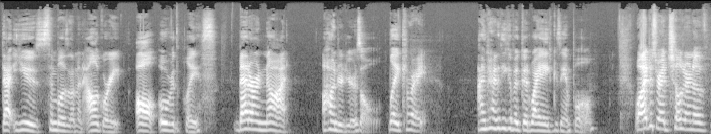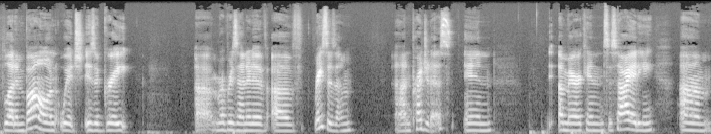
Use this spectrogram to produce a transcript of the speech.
that use symbolism and allegory all over the place that are not a hundred years old. Like Right. I'm trying to think of a good YA example. Well, I just read Children of Blood and Bone, which is a great um, representative of racism and prejudice in American society. Um,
